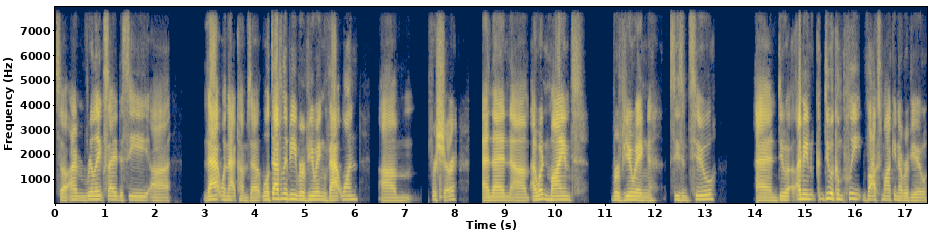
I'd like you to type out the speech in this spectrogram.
So I'm really excited to see uh, that when that comes out. We'll definitely be reviewing that one um, for sure. And then um, I wouldn't mind reviewing season two and do a, I mean do a complete Vox Machina review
